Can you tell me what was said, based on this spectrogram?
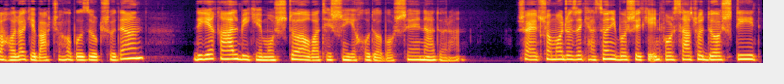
و حالا که بچه ها بزرگ شدن، دیگه قلبی که مشتاق و تشنه خدا باشه ندارن. شاید شما جز کسانی باشید که این فرصت رو داشتید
